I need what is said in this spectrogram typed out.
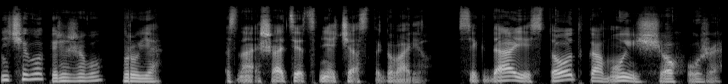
«Ничего, переживу», — вру я. «Знаешь, отец мне часто говорил, всегда есть тот, кому еще хуже».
